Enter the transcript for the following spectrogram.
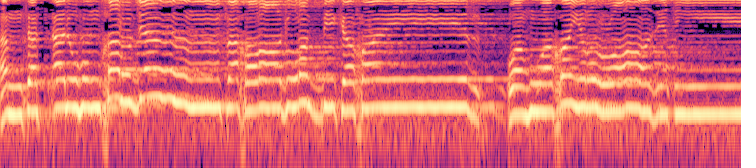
أَمْ تَسْأَلُهُمْ خَرْجًا فَخَرَاجُ رَبِّكَ خَيْرٌ ۖ وَهُوَ خَيْرُ الرَّازِقِينَ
